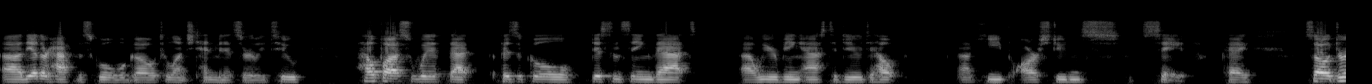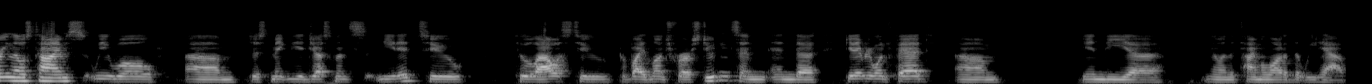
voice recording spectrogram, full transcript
uh, the other half of the school will go to lunch 10 minutes early to help us with that physical distancing that uh, we are being asked to do to help uh, keep our students safe. Okay, so during those times we will um, just make the adjustments needed to to allow us to provide lunch for our students and and uh, get everyone fed um, in the uh, you know in the time allotted that we have.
